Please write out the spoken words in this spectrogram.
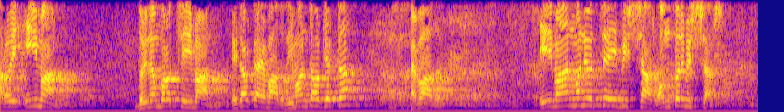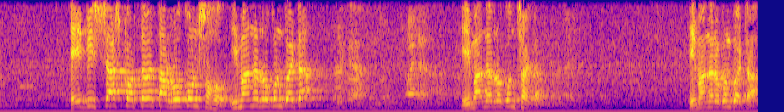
আর ওই ইমান দুই নম্বর হচ্ছে ইমান এটা একটা এবাদত। ইমানটাও কি একটা? এবাদত। ইমান মানে হচ্ছে এই বিশ্বাস, অন্তরে বিশ্বাস। এই বিশ্বাস করতে হবে তার রোকন সহ। ইমানের রোকন কয়টা? ইমানের রোকন ছয়টা। ইমানের রোকন কয়টা?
